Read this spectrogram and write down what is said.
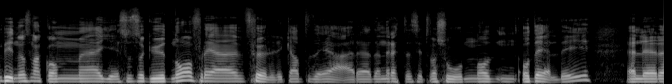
begynne å snakke om eh, Jesus og Gud nå, for jeg føler ikke at det er eh, den rette situasjonen å, å dele det i. Eller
